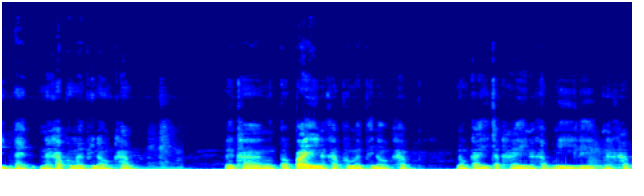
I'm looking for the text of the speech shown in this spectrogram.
สิบเอ็ดนะครับพ่อแม่พี่น้องครับ ในทางต่อไปนะครับพ่อแม่พี่น้องครับน้องไก่จัดให้นะครับ มีเลขนะครับ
